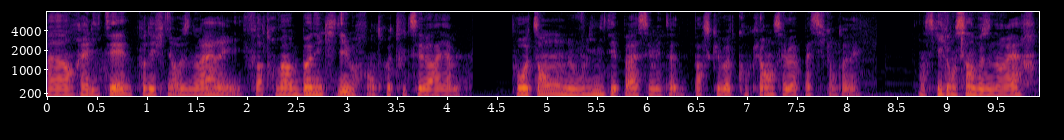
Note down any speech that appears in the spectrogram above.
Euh, En réalité, pour définir vos honoraires, il faudra trouver un bon équilibre entre toutes ces variables. Pour autant, ne vous limitez pas à ces méthodes, parce que votre concurrence, elle va pas s'y cantonner. En ce qui concerne vos honoraires,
